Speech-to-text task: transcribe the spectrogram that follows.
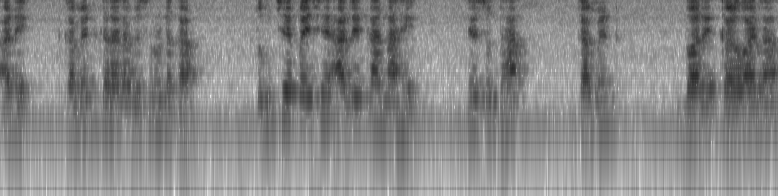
आणि कमेंट करायला विसरू नका. तुमचे पैसे आले का नाही हे सुद्धा कमेंटद्वारे कळवायला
